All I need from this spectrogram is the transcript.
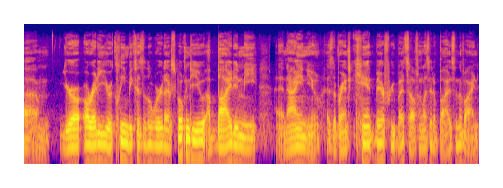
um, you're already you're clean because of the word I've spoken to you. Abide in me, and I in you. As the branch can't bear fruit by itself unless it abides in the vine,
